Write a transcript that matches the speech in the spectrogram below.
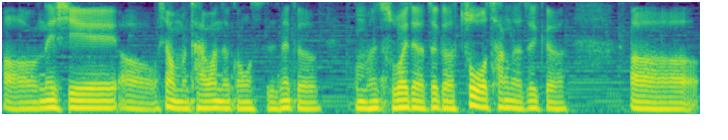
呃那些呃像我们台湾的公司，那个我们所谓的这个座舱的这个呃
